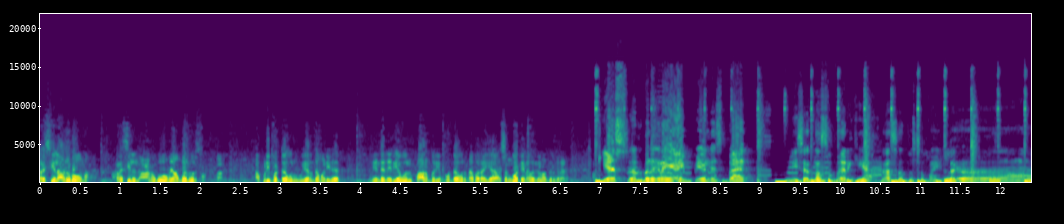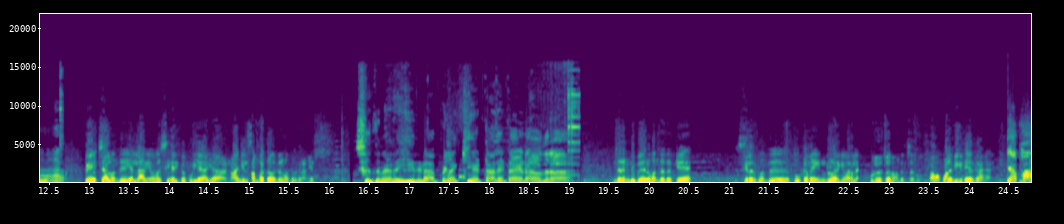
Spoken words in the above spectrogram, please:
அரசியல் அனுபவம் அரசியல் அனுபவமே ஐம்பது வருஷம். அப்படிப்பட்ட ஒரு உயர்ந்த மனிதர் நீண்ட நிறைய ஒரு பாரம்பரியம் கொண்ட ஒரு நபர் ஐயா செங்கோட்டையன் அவர்கள் வந்திருக்காங்க எஸ் நண்பர்களே ஐபிஎல் இஸ் பேக் நீ சந்தோஷமா இருக்கியா? நான் சந்தோஷமா இல்ல. பேச்சால் வந்து எல்லாரையும் வசீகரிக்கக்கூடிய ஐயா நாஞ்சில் சம்பத் அவர்கள் வந்திருக்காங்க சித்த நேரம் இருடா அப்பெல்லாம் கேட்டாலே டயர்ட் ஆகுதுடா. இந்த ரெண்டு பேர் வந்ததுக்கே சிலருக்கு வந்து தூக்கமே இன்று வரைக்கும் வரல. குளிர் ஜோரம் வந்துருச்சு நாம புலம்பிக்கிட்டே இருக்காங்க. ஏப்பா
